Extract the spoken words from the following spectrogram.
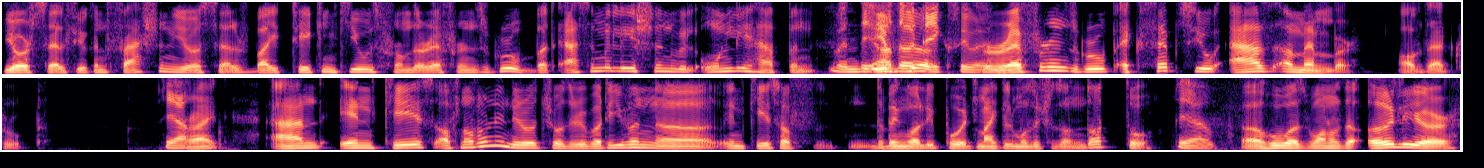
yourself, you can fashion yourself by taking cues from the reference group, but assimilation will only happen when the other the takes you in. reference group accepts you as a member of that group yeah. right? And in case of not only Nirad Chaudhuri, but even uh, in case of the Bengali poet Michael Madhusudan Dutt, Yeah. uh, who was one of the earlier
